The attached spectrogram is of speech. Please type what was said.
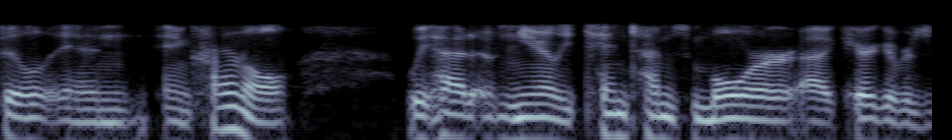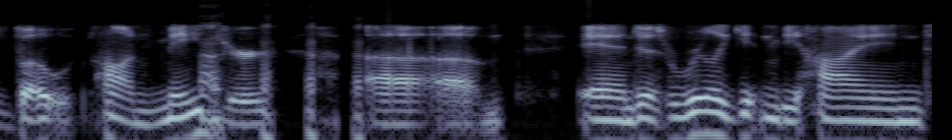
Phil and, and Colonel, we had nearly 10 times more uh, caregivers vote on Major. um, and just really getting behind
